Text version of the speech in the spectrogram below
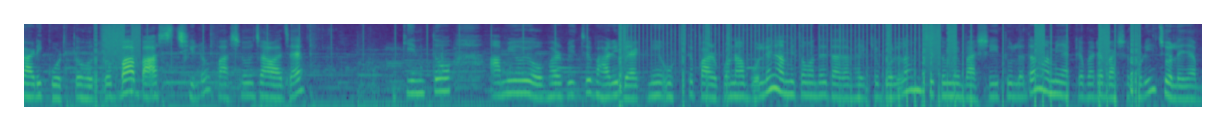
গাড়ি করতে হতো বা বাস ছিল, বাসেও যাওয়া যায়। কিন্তু আমি ওই ওভারব্রিজে ভারী ব্যাগ নিয়ে উঠতে পারব না বলে আমি তোমাদের দাদাভাইকে বললাম যে তুমি বাসেই তুলে দাও আমি একেবারে বাসে করেই চলে যাব।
